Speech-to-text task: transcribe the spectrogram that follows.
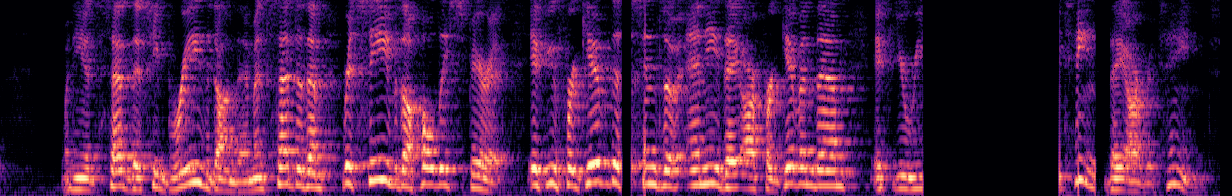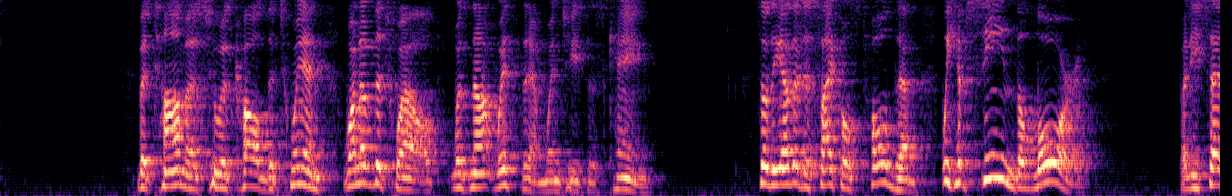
When he had said this, he breathed on them and said to them, Receive the Holy Spirit. If you forgive the sins of any, they are forgiven them. If you retain, they are retained. But Thomas, who was called the twin, one of the twelve, was not with them when Jesus came. So the other disciples told them, We have seen the Lord. But he said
